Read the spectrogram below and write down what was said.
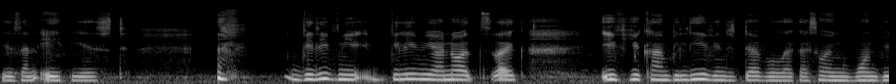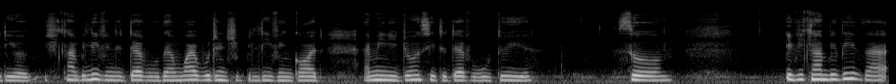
is an atheist. Believe me believe me or not like if you can believe in the devil like i saw in one video if you can believe in the devil then why wouldn't you believe in god i mean you don't see the devil do you so if you can believe that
